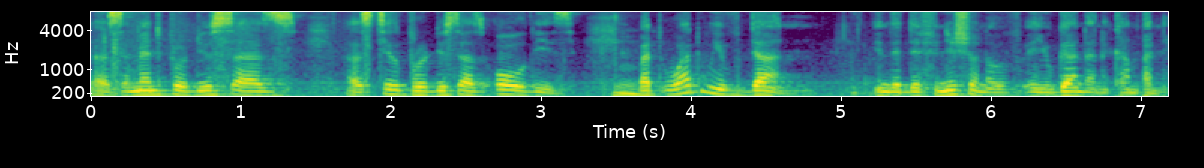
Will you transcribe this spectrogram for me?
uh, cement producers, uh, steel producers, all these. But what we've done in the definition of a Ugandan company,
